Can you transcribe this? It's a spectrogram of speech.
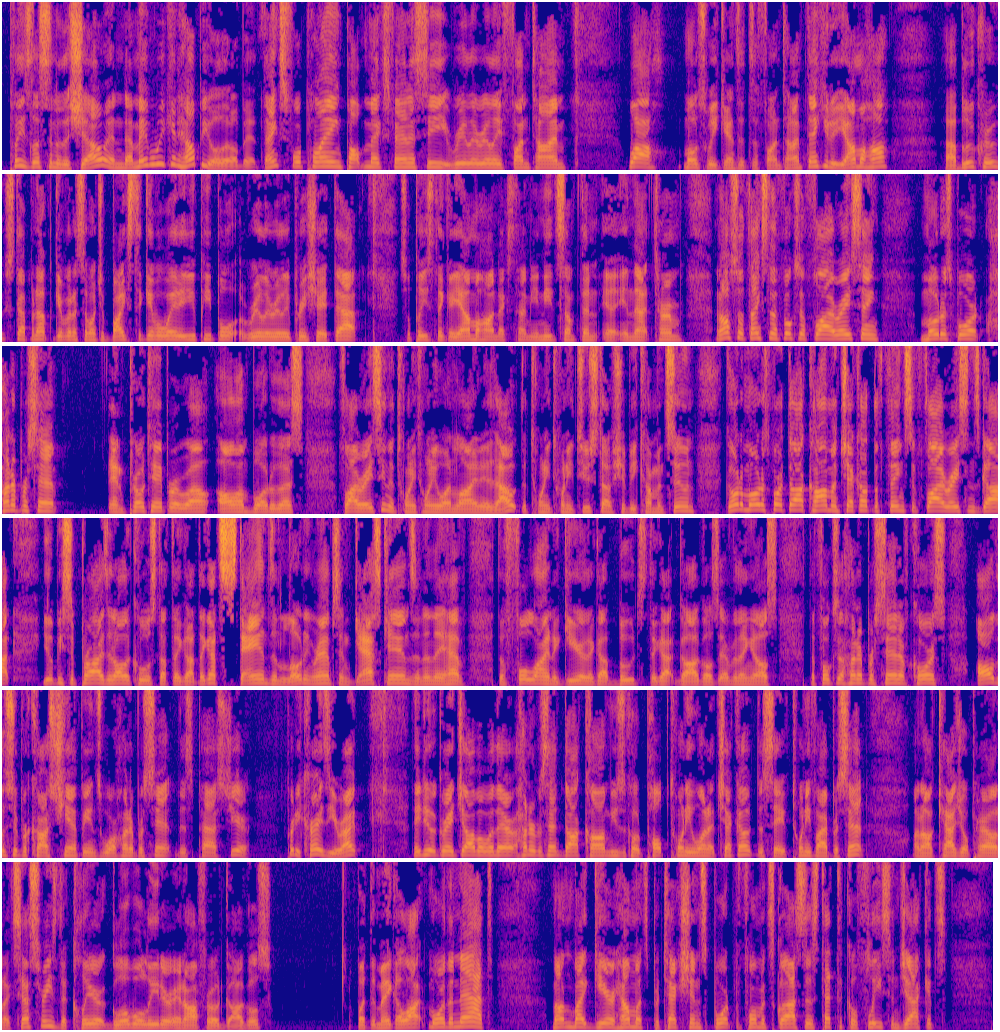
Please listen to the show, and uh, maybe we can help you a little bit. Thanks for playing Pulp MX Fantasy. Really, really fun time. Well, most weekends it's a fun time. Thank you to Yamaha. Uh, Blue Crew stepping up, giving us a bunch of bikes to give away to you people. Really, really appreciate that. So please think of Yamaha next time you need something in, in that term. And also thanks to the folks at Fly Racing, Motosport, 100%, and Pro Taper, well, all on board with us. Fly Racing, the 2021 line is out. The 2022 stuff should be coming soon. Go to motosport.com and check out the things that Fly Racing's got. You'll be surprised at all the cool stuff they got. They got stands and loading ramps and gas cans, and then they have the full line of gear. They got boots, they got goggles, everything else. The folks at 100%, of course, all the Supercross champions wore 100% this past year. Pretty crazy, right? They do a great job over there. 100%.com. Use the code PULP21 at checkout to save 25% on all casual apparel and accessories, the clear global leader in off road goggles. But to make a lot more than that, mountain bike gear, helmets, protection, sport performance glasses, technical fleece and jackets,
